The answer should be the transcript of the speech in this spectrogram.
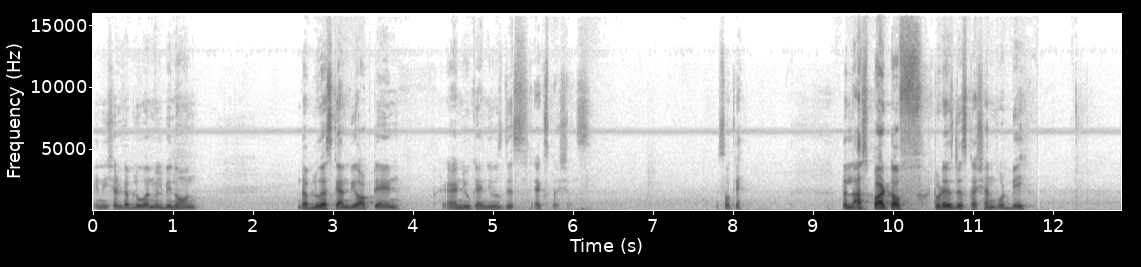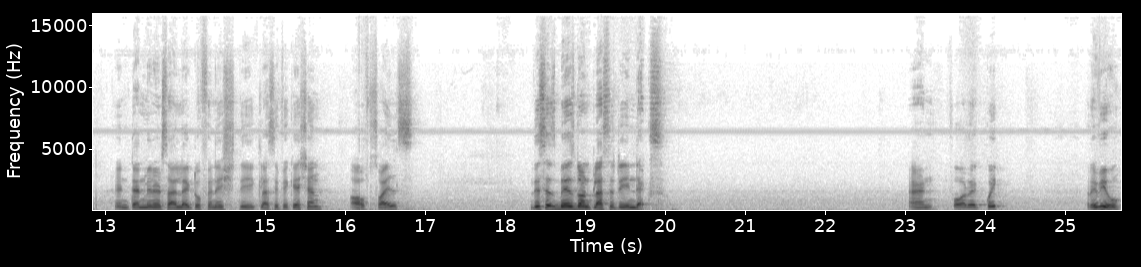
initial W 1 will be known, W s can be obtained and you can use these expressions. It is okay. The last part of today's discussion would be in 10 minutes I would like to finish the classification of soils. This is based on plasticity index and for a quick review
